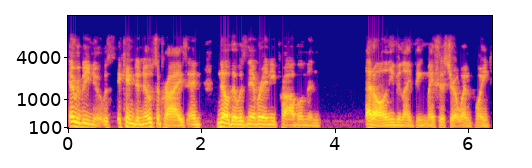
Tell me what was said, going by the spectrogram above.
everybody knew it was. It came to no surprise, and no, there was never any problem and at all. And even I think my sister at one point,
